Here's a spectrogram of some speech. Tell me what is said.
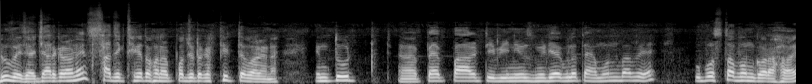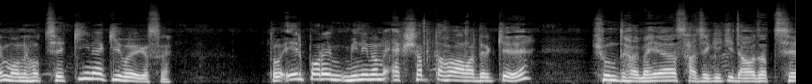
ডুবে যায়। যার কারণে সাজেক থেকে তখন আর পর্যটকরা ফিরতে পারে না। কিন্তু পেপার, টিভি, নিউজ মিডিয়াগুলোতে এমনভাবে উপস্থাপন করা হয়, মনে হচ্ছে কি না কি হয়ে গেছে। তো এরপরে মিনিমাম এক সপ্তাহ আমাদেরকে শুনতে হয়, ভাইয়া, সাজেকে কি যাওয়া যাচ্ছে?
